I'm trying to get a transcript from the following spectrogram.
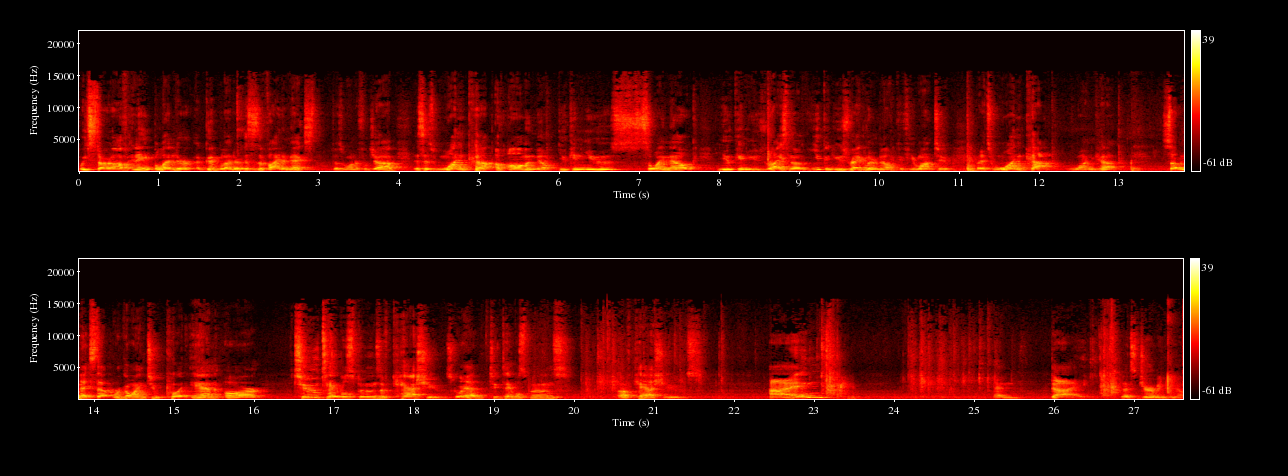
We start off in a blender, a good blender. This is a Vitamix. Does a wonderful job. This is one cup of almond milk. You can use soy milk. You can use rice milk. You can use regular milk if you want to. But it's one cup. One cup. So next up, we're going to put in our two tablespoons of cashews. Go ahead. Two tablespoons of cashews. Ein and die. That's German, you know.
